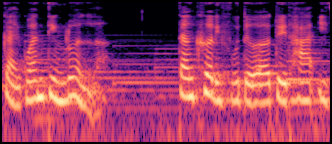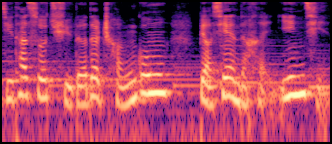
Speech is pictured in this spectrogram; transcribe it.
盖棺定论了。但克里福德对他以及他所取得的成功表现得很殷勤。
